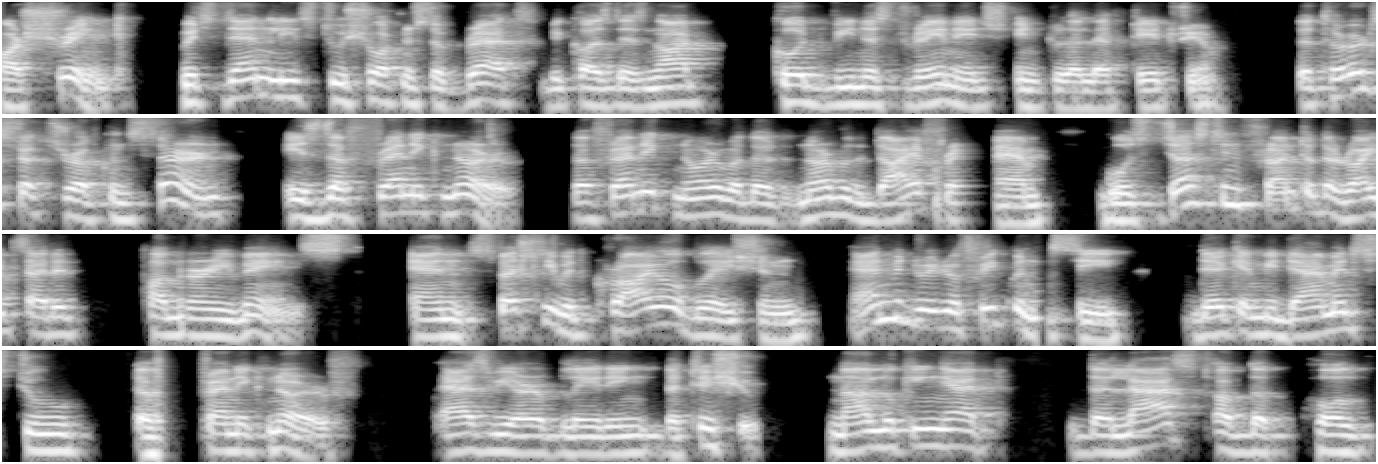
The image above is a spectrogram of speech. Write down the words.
or shrink, which then leads to shortness of breath because there's not good venous drainage into the left atrium. The third structure of concern is the phrenic nerve. The phrenic nerve or the nerve of the diaphragm goes just in front of the right sided pulmonary veins. And especially with cryoablation and with radiofrequency, there can be damage to the phrenic nerve as we are ablating the tissue. Now, looking at the last of the whole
